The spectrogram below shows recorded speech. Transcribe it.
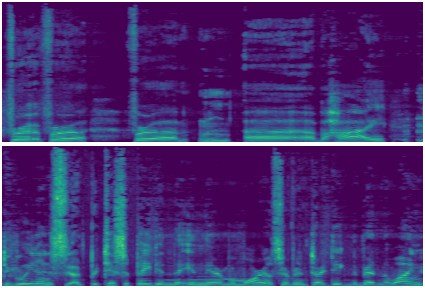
for for uh, for um, uh, a Baha'i to go in and participate in the, in their memorial service and start taking the bread and the wine,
